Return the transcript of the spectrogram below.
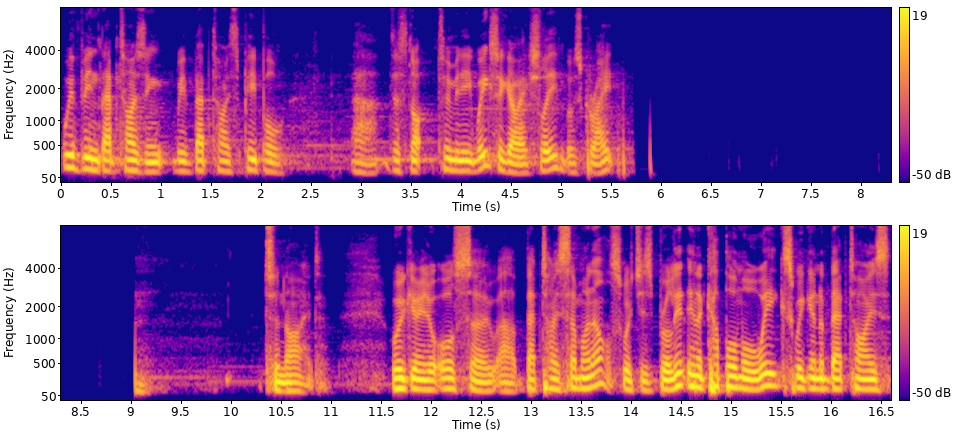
we've been baptizing, we've baptized people uh, just not too many weeks ago, actually. It was great. Tonight, we're going to also uh, baptize someone else, which is brilliant. In a couple more weeks, we're going to baptize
